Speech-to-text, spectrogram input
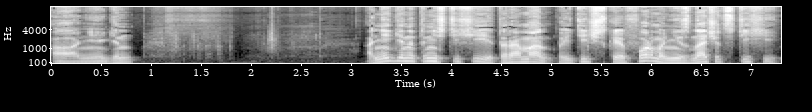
А Онегин? Онегин — это не стихи, это роман. Поэтическая форма не значит стихи.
